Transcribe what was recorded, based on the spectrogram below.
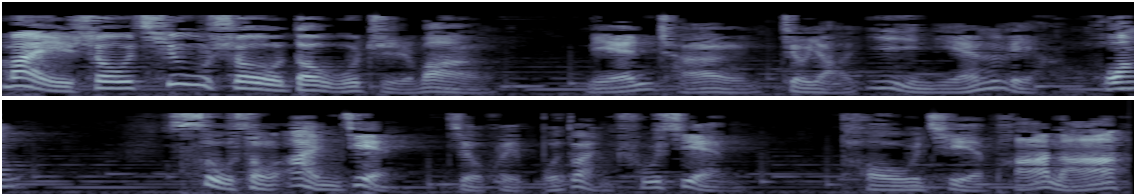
麦收、秋收都无指望，年成就要一年两荒，诉讼案件就会不断出现，偷窃扒拿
